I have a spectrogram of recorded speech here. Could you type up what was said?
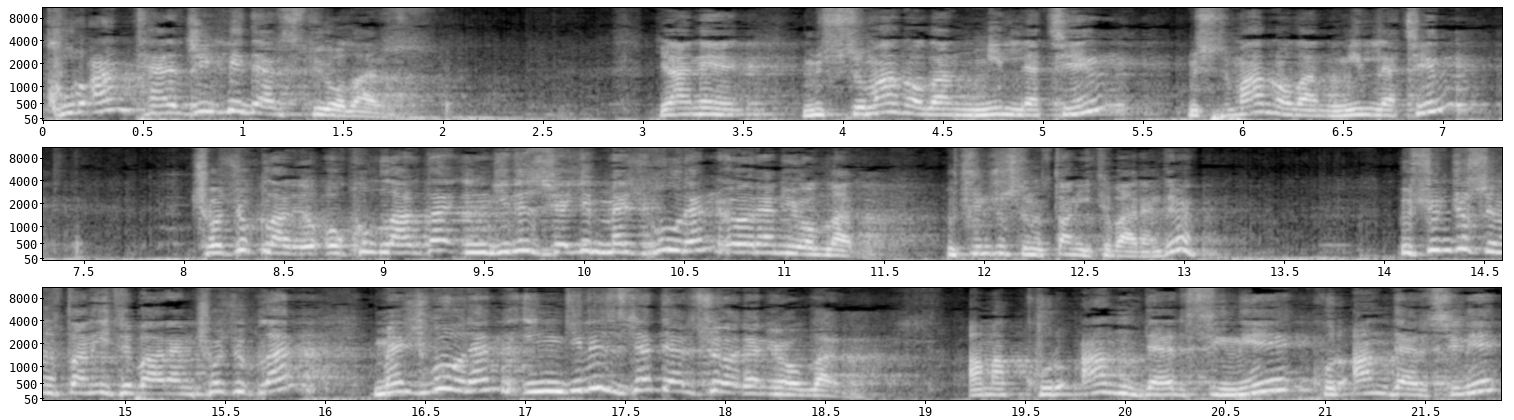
Kur'an tercihli ders diyorlar. Yani Müslüman olan milletin, Müslüman olan milletin çocukları okullarda İngilizceyi mecburen öğreniyorlar. Üçüncü sınıftan itibaren değil mi? Üçüncü sınıftan itibaren çocuklar mecburen İngilizce dersi öğreniyorlar. Ama Kur'an dersini, Kur'an dersini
